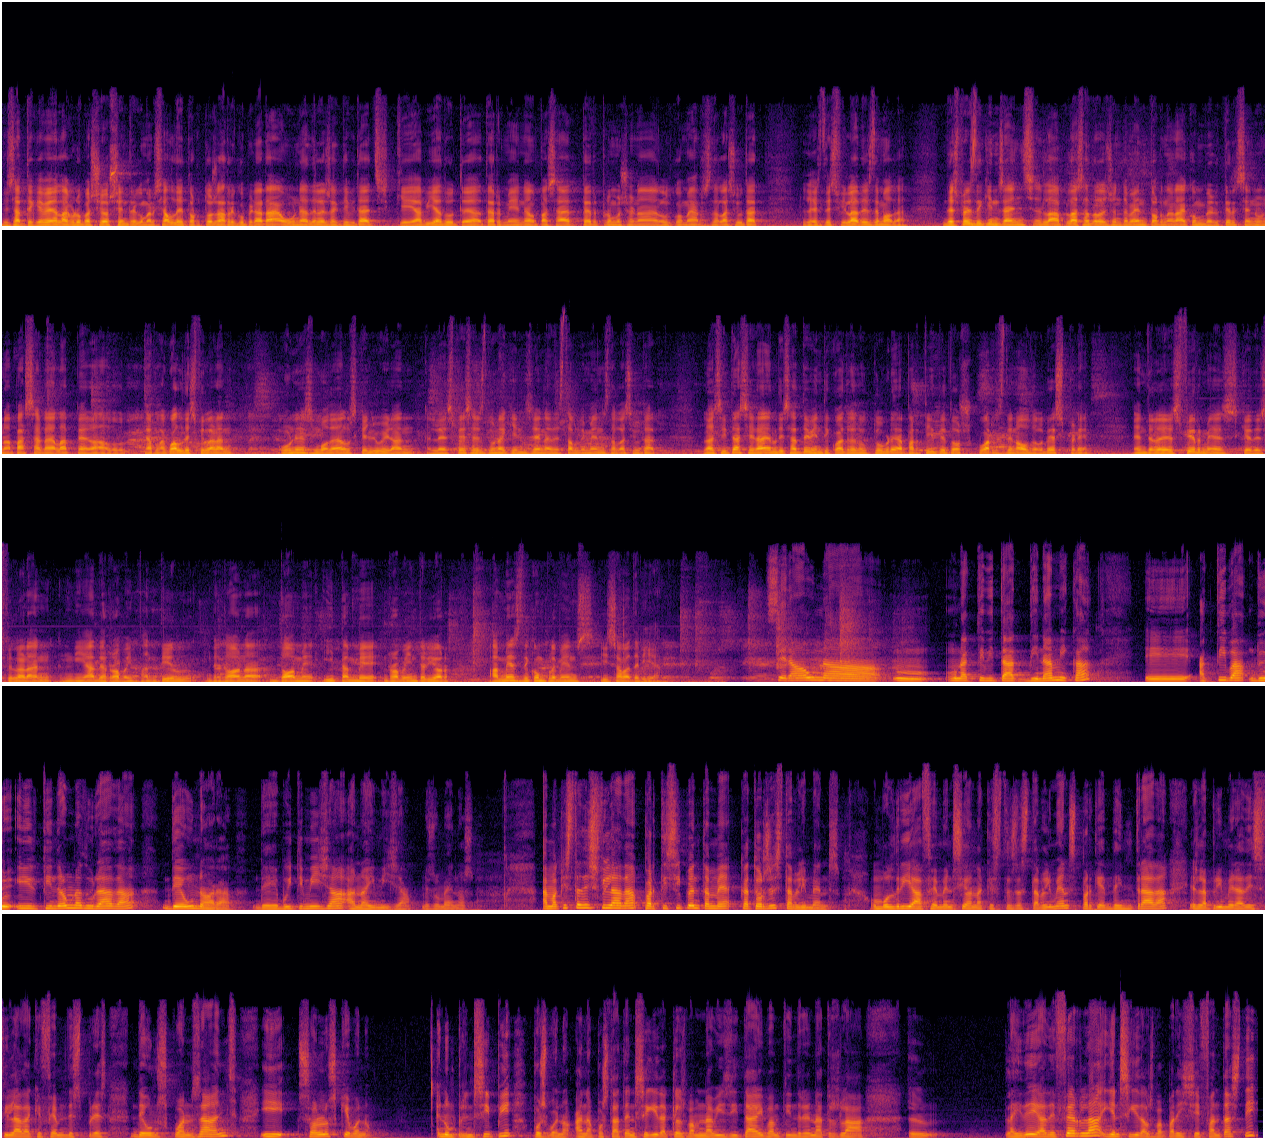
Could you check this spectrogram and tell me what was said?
Dissabte que ve l'agrupació Centre Comercial de Tortosa recuperarà una de les activitats que havia dut a terme en el passat per promocionar el comerç de la ciutat, les desfilades de moda. Després de 15 anys, la plaça de l'Ajuntament tornarà a convertir-se en una passarel·la per, al, per la qual desfilaran unes models que lluiran les peces d'una quinzena d'establiments de la ciutat. La cita serà el dissabte 24 d'octubre a partir de dos quarts de nou del vespre. Entre les firmes que desfilaran n'hi ha de roba infantil, de dona, d'home i també roba interior, a més de complements i sabateria. Serà una, mm, una activitat dinàmica, eh, activa i tindrà una durada d'una hora, de 8 i mitja a 9 i mitja, més o menys. Amb aquesta desfilada participen també 14 establiments, on voldria fer menció en aquests establiments perquè d'entrada és la primera desfilada que fem després d'uns quants anys i són els que, bueno, en un principi pues, bueno, han apostat en seguida que els vam anar a visitar i vam tindre nosaltres la, la idea de fer-la i en seguida els va pareixer fantàstic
